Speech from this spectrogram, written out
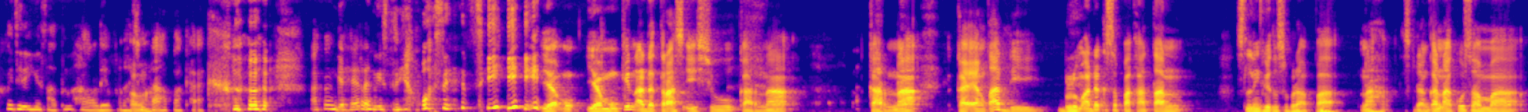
aku jadi ingat satu hal dia pernah Apa? cerita apa ke aku aku nggak heran istrinya posesif. Ya mu- ya mungkin ada trust issue karena karena kayak yang tadi belum ada kesepakatan selingkuh itu seberapa. Nah sedangkan aku sama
